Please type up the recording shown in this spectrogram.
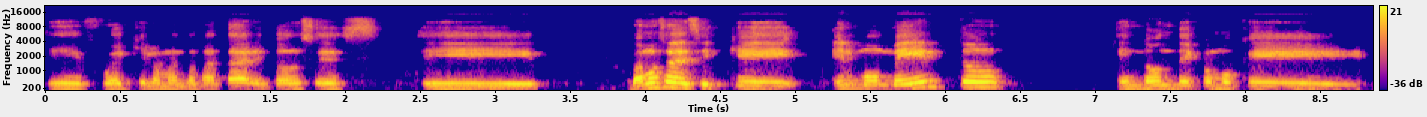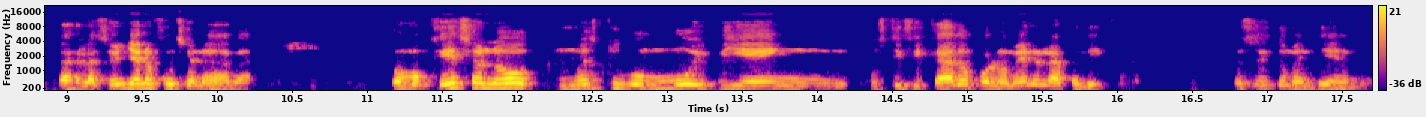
eh, fue quien lo mandó a matar. Entonces, eh, vamos a decir que el momento en donde como que la relación ya no funcionaba, como que eso no, no estuvo muy bien justificado, por lo menos en la película. No sé si tú me entiendes.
